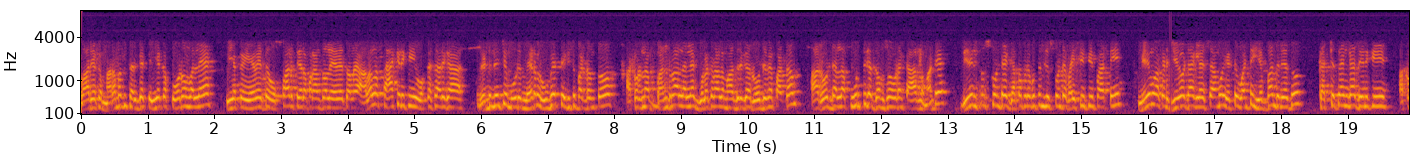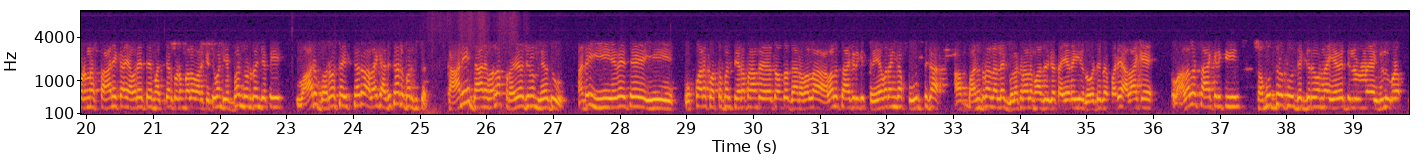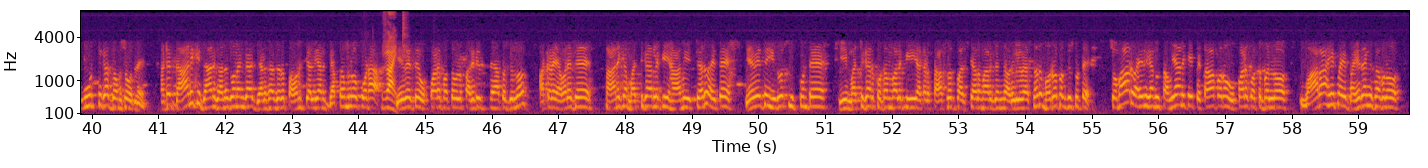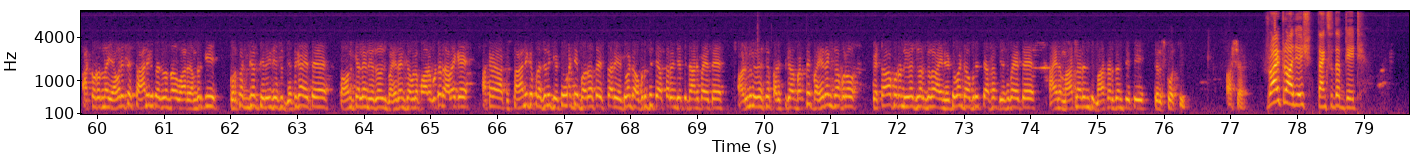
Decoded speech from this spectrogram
వారి యొక్క మరమ్మతు సరిగ్గా చేయకపోవడం వల్లే ఈ యొక్క ఏవైతే ఉప్పాడు తీర ప్రాంతంలో ఏవైతే ఉన్నాయో అలల తాకిడికి ఒక్కసారిగా రెండు నుంచి మూడు మీటర్లు ఉవ్వెత్తి ఎగిసిపడడంతో అక్కడ ఉన్న బండరాళ్ళల్లే గులకరాల మాదిరిగా రోడ్డు మీద పడడం. ఆ రోడ్డు అలా పూర్తిగా ధ్వంసం అవ్వడం కారణం. అంటే దీనిని చూసుకుంటే గత ప్రభుత్వం చూసుకుంటే వైసీపీ పార్టీ మేము అక్కడ జియో ట్యాగ్ వేసాము. ఎటువంటి ఇబ్బంది లేదు. ఖచ్చితంగా దీనికి అక్కడ ఉన్న స్థానిక ఎవరైతే మత్స్యకార కుటుంబాల వారికి ఎటువంటి ఇబ్బంది ఉండదని చెప్పి వారు భరోసా ఇచ్చారు. అలాగే అధికారులు భరోసా కానీ దాని వల్ల ప్రయోజనం లేదు. అంటే ఈ ఏవైతే ఈ ఉప్పాడ కొత్తపల్లి తీర ప్రాంతం ఏదైతే ఉందో దాని వల్ల అలల తాకిడికి తీవ్రంగా పూర్తిగా ఆ బండరాల గులకరాల మాదిరిగా తయారయ్యి రోడ్డు మీద పడి అలాగే అలల తాకిడికి సముద్రపు దగ్గర ఉన్న ఏవైతే ఇల్లులు ఉన్నాయో ఇల్లు కూడా పూర్తిగా ధ్వంసం అవుతున్నాయి అంటే దానికి దానికి అనుగుణంగా జనసేన పవన్ కళ్యాణ్ గతంలో కూడా. ఏవైతే ఉప్పాడ కొత్తలో పర్యటించిన నేపథ్యంలో అక్కడ ఎవరైతే స్థానిక మత్స్యకారులకి హామీ ఇచ్చారో అయితే ఏవైతే ఈ రోజు చూసుకుంటే ఈ మత్స్యకార కుటుంబాలకి అక్కడ శాశ్వత పరిష్కార మార్గంగా అడుగులు వేస్తున్నారు మరోపక్క చూసుకుంటే సుమారు ఐదు గంటల సమయానికి పిఠాపురం ఉప్పాడ కొత్తపల్లిలో వారాహిపై బహిరంగ సభలో అక్కడ ఉన్న ఎవరైతే స్థానిక ప్రజలు ఉన్నారో వారందరికీ కృతజ్ఞత తెలియజేసే దిశగా అయితే పవన్ కళ్యాణ్ ఈ రోజు బహిరంగ సభలో పాల్గొంటారు. అలాగే అక్కడ స్థానిక ప్రజలకు ఎటువంటి భరోసా ఇస్తారు ఎటువంటి అభివృద్ధి చేస్తారని చెప్పి దానిపై అయితే అడుగులు వేసే పరిస్థితి కనబడితే బహిరంగ సభలో పిఠాపురం నియోజకవర్గంలో ఆయన ఎటువంటి అభివృద్ధి చేస్తారని దిశగా అయితే ఆయన మాట్లాడని మాట్లాడదని చెప్పి తెలుసుకోవచ్చు. ఆశ. Right Rajesh thanks for the update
